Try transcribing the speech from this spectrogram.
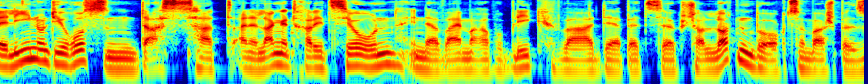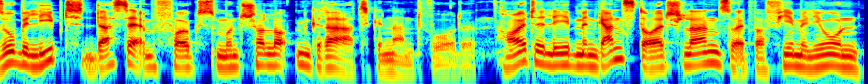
Berlin und die Russen, das hat eine lange Tradition. In der Weimarer Republik war der Bezirk Charlottenburg zum Beispiel so beliebt, dass er im Volksmund Charlottengrad genannt wurde. Heute leben in ganz Deutschland so etwa vier Millionen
